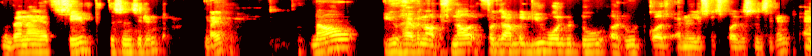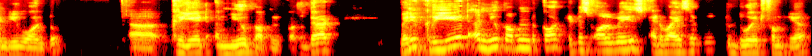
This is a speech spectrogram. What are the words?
when I have saved this incident, right? Now you have an option now. For example, you want to do a root cause analysis for this incident, and you want to uh, create a new problem. So there are when you create a new problem record, it is always advisable to do it from here.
